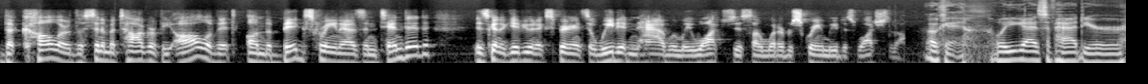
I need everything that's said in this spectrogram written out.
the color, the cinematography, all of it on the big screen as intended is going to give you an experience that we didn't have when we watched this on whatever screen we just watched it on. Okay. Well, you guys have had your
